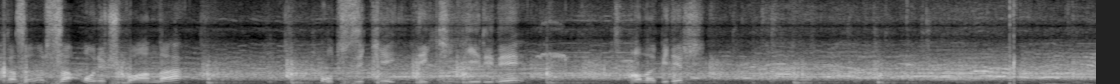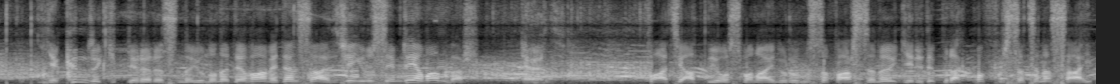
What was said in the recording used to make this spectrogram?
Kazanırsa 13 puanla 32'deki yerini alabilir. Yakın rakipler arasında yoluna devam eden sadece Yunus Emre Yaman var. Evet. Fatih Atlı, Osman Aynur'u, Mustafa Arslan'ı geride bırakma fırsatına sahip.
